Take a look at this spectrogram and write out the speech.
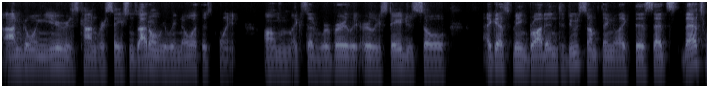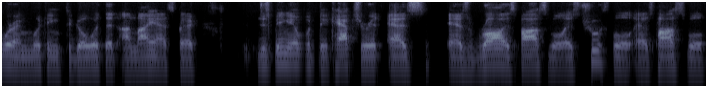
ongoing years conversations i don't really know at this point. Um like i said we're very early stages so i guess being brought in to do something like this that's that's where i'm looking to go with it on my aspect. Just being able to capture it as as raw as possible as truthful as possible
